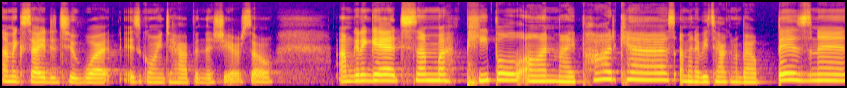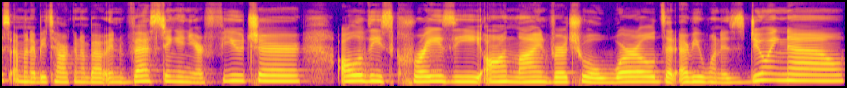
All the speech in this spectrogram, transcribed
I'm excited to what is going to happen this year. So I'm going to get some people on my podcast. I'm going to be talking about business. I'm going to be talking about investing in your future, all of these crazy online virtual worlds that everyone is doing now,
